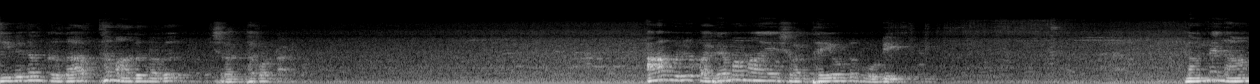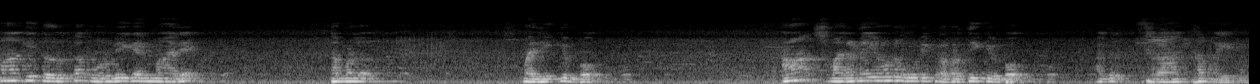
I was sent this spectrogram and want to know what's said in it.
ജീവിതം കൃതാർത്ഥമാകുന്നത് ശ്രദ്ധ കൊണ്ടാണ്. ആ ഒരു പരമമായ ശ്രദ്ധയോടുകൂടി നമ്മെ നാമാക്കി തീർത്ത പൂർവികന്മാരെ നമ്മൾ സ്മരിക്കുമ്പോൾ ആ സ്മരണയോടുകൂടി പ്രവർത്തിക്കുമ്പോൾ അത് ശ്രാദ്ധമായിരിക്കും.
